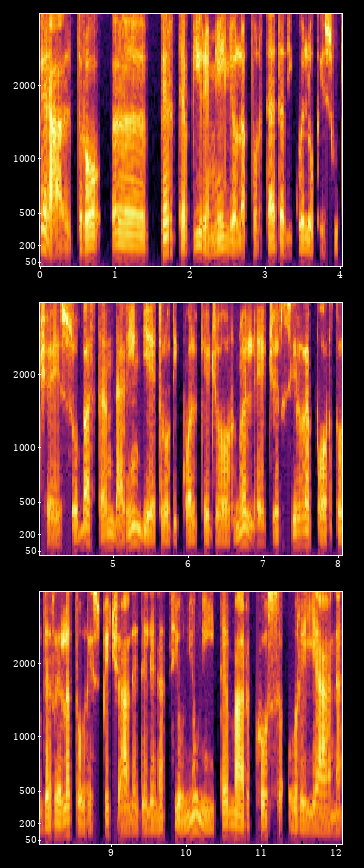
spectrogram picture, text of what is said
Peraltro, eh, per capire meglio la portata di quello che è successo, basta andare indietro di qualche giorno e leggersi il rapporto del relatore speciale delle Nazioni Unite, Marcos Orellana,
